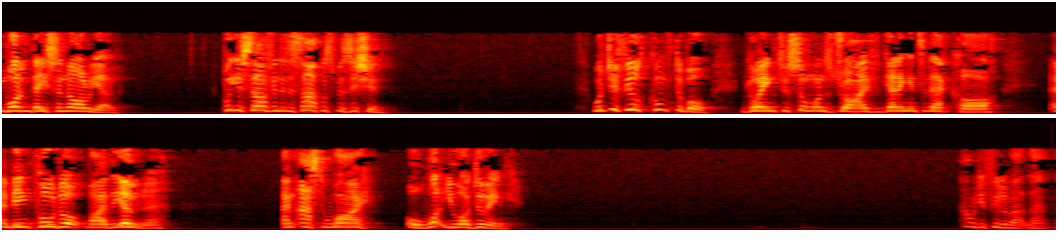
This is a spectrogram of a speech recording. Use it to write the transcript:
modern day scenario. Put yourself in the disciples' position. Would you feel comfortable going to someone's drive, getting into their car, and being pulled up by the owner and asked why or what you are doing? Would you feel about that?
